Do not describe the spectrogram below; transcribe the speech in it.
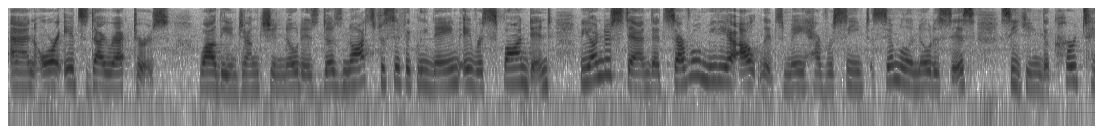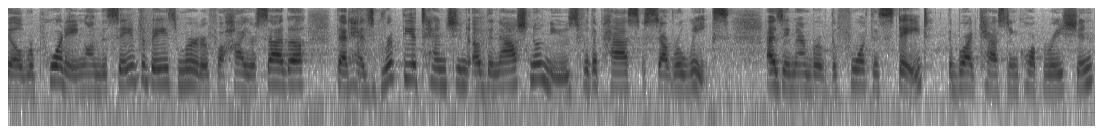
and or its directors. While While the injunction notice does not specifically name a respondent, we understand that several media outlets may have received similar notices seeking the curtail reporting on the Save the Bays murder for hire saga that has gripped the attention of the national news for the past several weeks. As a member of the Fourth Estate, the Broadcasting Corporation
